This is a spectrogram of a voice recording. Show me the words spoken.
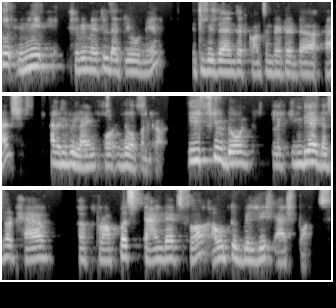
To any heavy metal that you name, it will be there in that concentrated uh, ash, and it will be lying in the open ground. If you don't, like India does not have a proper standards for how to build these ash ponds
